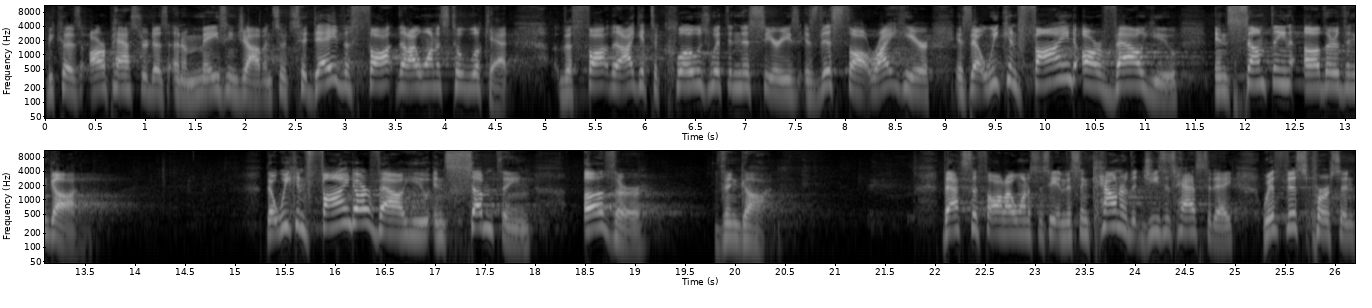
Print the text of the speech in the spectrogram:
because our pastor does an amazing job. And so today, the thought that I want us to look at, the thought that I get to close with in this series is this thought right here is that we can find our value in something other than God. That we can find our value in something other than God. That's the thought I want us to see. And this encounter that Jesus has today with this person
